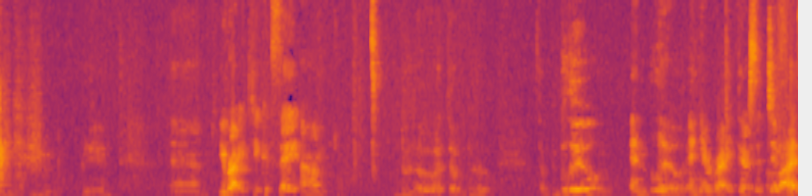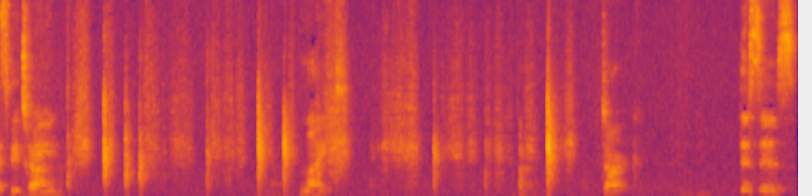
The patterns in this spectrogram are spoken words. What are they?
green. Mm -hmm. Green. And you're right. You could say um, blue. It's a blue. The blue and blue, and you're right, there's a difference between light, dark. This is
